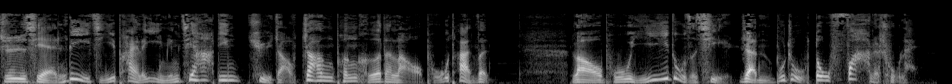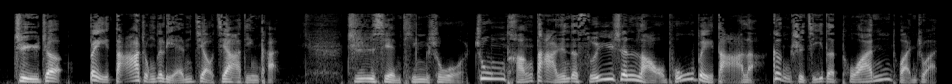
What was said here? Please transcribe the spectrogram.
知县立即派了一名家丁去找张鹏和的老仆探问，老仆一肚子气，忍不住都发了出来，指着被打肿的脸叫家丁看。知县听说中堂大人的随身老仆被打了，更是急得团团转，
